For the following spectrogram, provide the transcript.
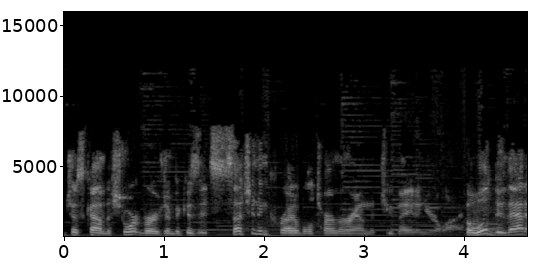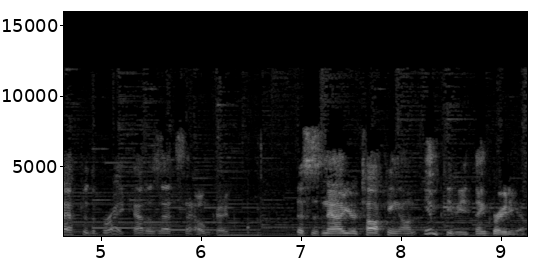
just kind of the short version because it's such an incredible turnaround that you made in your life. But we'll do that after the break. How does that sound? Okay. This is Now You're Talking on MPB Think Radio.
